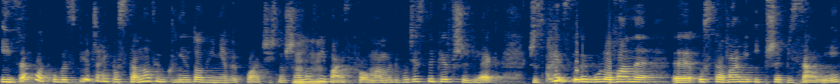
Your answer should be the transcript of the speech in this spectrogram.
i zakład ubezpieczeń postanowił klientowi nie wypłacić. No, szanowni Państwo, mamy XXI wiek, wszystko jest regulowane e, ustawami i przepisami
